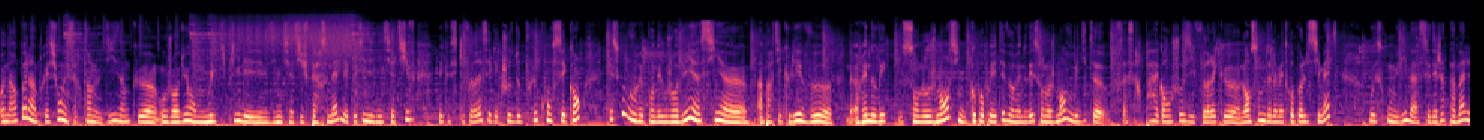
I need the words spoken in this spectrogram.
On a un peu l'impression, et certains le disent, hein, qu'aujourd'hui on multiplie les initiatives personnelles, les petites initiatives, mais que ce qu'il faudrait c'est quelque chose de plus conséquent. Qu'est-ce que vous répondez aujourd'hui euh, si euh, un particulier veut euh, rénover son logement, si une copropriété veut rénover son logement, vous lui dites ça sert pas à grand chose, il faudrait que l'ensemble de la métropole s'y mette, ou est-ce qu'on lui dit bah c'est déjà pas mal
